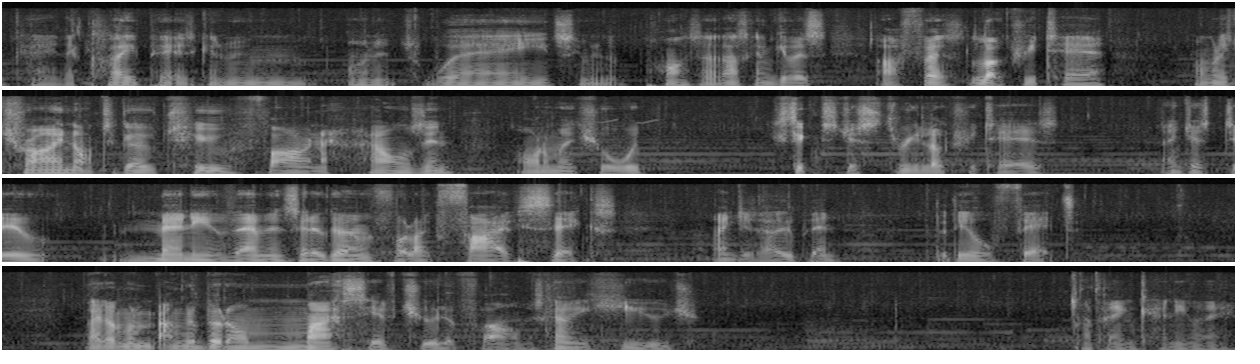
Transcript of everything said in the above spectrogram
Okay, the clay pit is going to be on its way. It's going to be the potter. That's going to give us our first luxury tier. I'm going to try not to go too far in housing. I want to make sure we stick to just three luxury tiers and just do many of them instead of going for like five, six. I'm just hoping that they all fit. Like I'm gonna, I'm gonna build a massive tulip farm. It's gonna be huge. I think, anyway.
